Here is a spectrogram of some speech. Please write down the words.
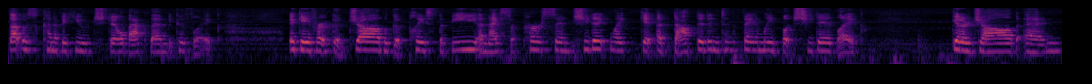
that was kind of a huge deal back then because, like, it gave her a good job, a good place to be, a nicer person. She didn't like get adopted into the family, but she did like get a job and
